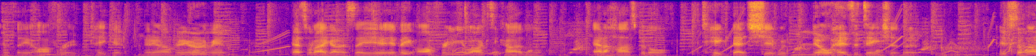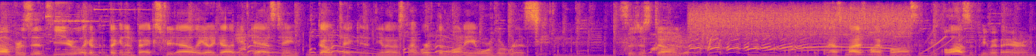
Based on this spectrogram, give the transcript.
if they offer it, take it. You know, you know what I mean? That's what I gotta say. If they offer you Oxycontin at a hospital, take that shit with no hesitation. If someone offers it to you, like, like in a backstreet alley at a goddamn gas tank, don't take it. You know, it's not worth the money or the risk. So just don't. That's my, that's my philosophy. Philosophy with Aaron.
